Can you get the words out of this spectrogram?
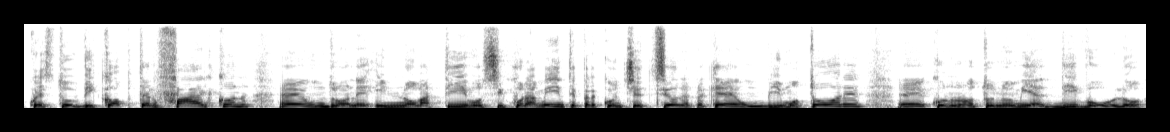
questo Vicopter Falcon, è un drone innovativo sicuramente per concezione perché è un bimotore eh, con un'autonomia di volo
